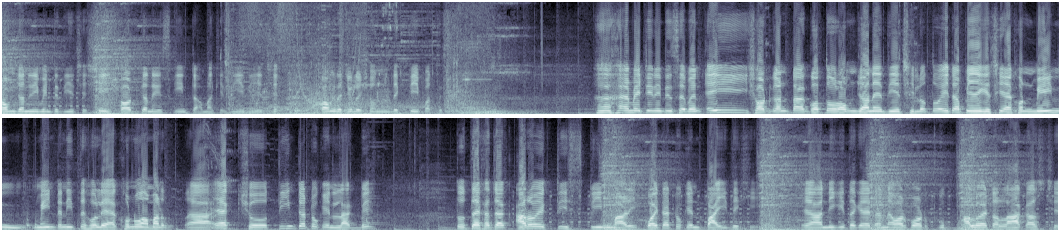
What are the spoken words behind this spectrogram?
রমজানের ইভেন্টে দিয়েছে, সেই শর্ট গানের স্ক্রিনটা আমাকে দিয়ে দিয়েছে। কংগ্রেচুলেশন দেখতেই পাচ্ছি হ্যাঁ এইটিন এইটি সেভেন এই শর্ট গানটা গত রমজানে দিয়েছিল, তো এটা পেয়ে গেছি। এখন মেইন মেইনটা নিতে হলে এখনও আমার একশো তিনটা টোকেন লাগবে। তো দেখা যাক, আরও একটি স্পিন মারি, কয়টা টোকেন পাই দেখি। নিকিতাকে এটা নেওয়ার পর খুব ভালো একটা লাক আসছে।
